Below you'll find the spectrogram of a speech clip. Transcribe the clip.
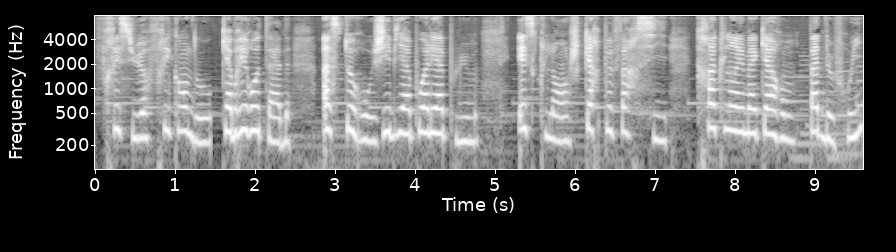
fraissure, fricando, cabrirotade, astereau, gibier à poil et à plumes, esclanche, carpe farcie, craquelin et macarons, pâte de fruits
